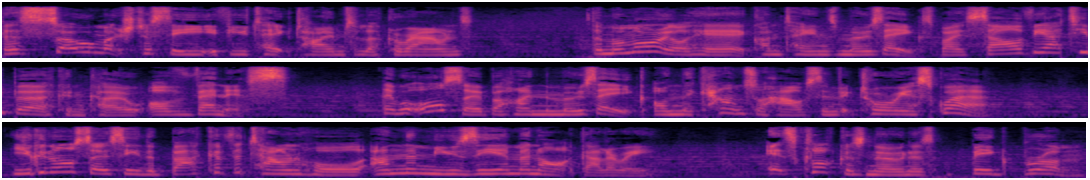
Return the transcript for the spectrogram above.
There's so much to see if you take time to look around. The memorial here contains mosaics by Salviati Burke & Co. of Venice. They were also behind the mosaic on the Council House in Victoria Square. You can also see the back of the town hall and the museum and art gallery. Its clock is known as Big Brum.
